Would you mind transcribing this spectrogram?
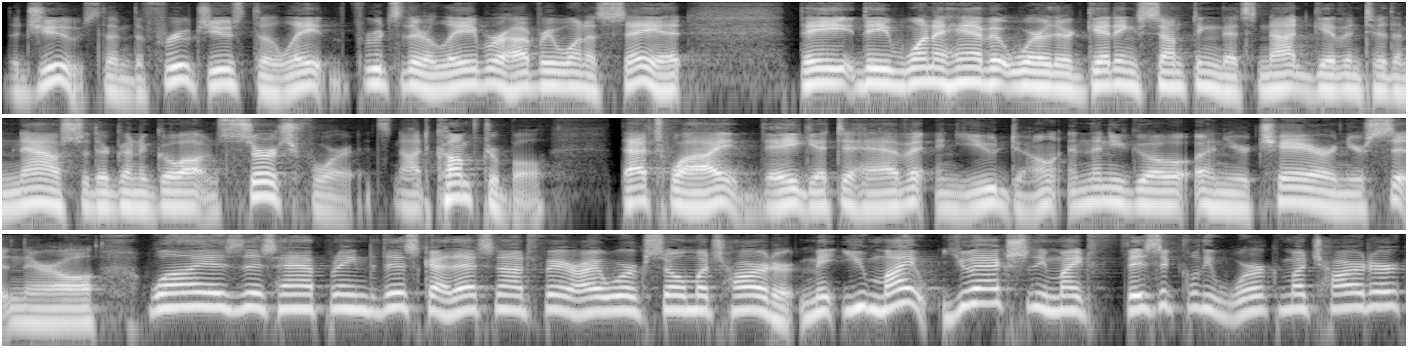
the juice, the, the fruit juice, the late fruits of their labor, however you want to say it. They they want to have it where they're getting something that's not given to them now, so they're going to go out and search for it. It's not comfortable. That's why they get to have it and you don't. And then you go on your chair and you're sitting there all, why is this happening to this guy? That's not fair. I work so much harder. You might, you actually might physically work much harder.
